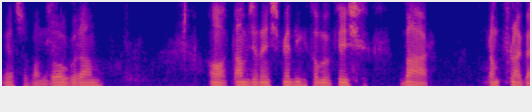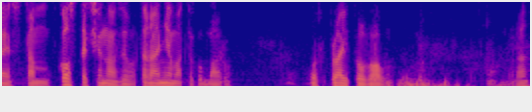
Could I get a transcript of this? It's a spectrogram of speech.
Jeszcze wam dogram. O, tam gdzie ten śmietnik to był kiedyś bar. Tam flaga jest, tam Kostek się nazywa. Teraz nie ma tego baru. To splajtował. Dobra.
